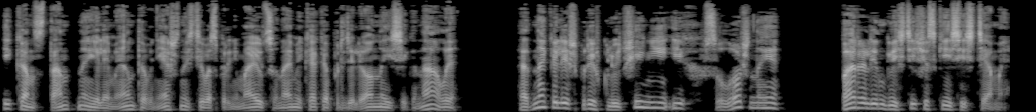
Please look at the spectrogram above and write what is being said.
и константные элементы внешности воспринимаются нами как определенные сигналы, однако лишь при включении их в сложные паралингвистические системы.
